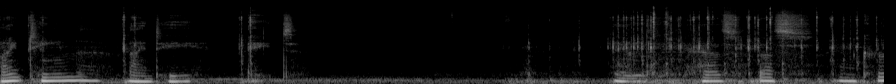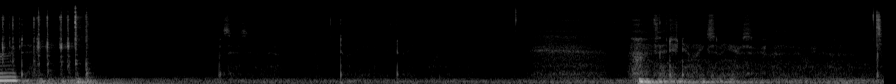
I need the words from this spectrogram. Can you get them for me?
1998, and has thus incurred 52 weeks in a year, six months,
